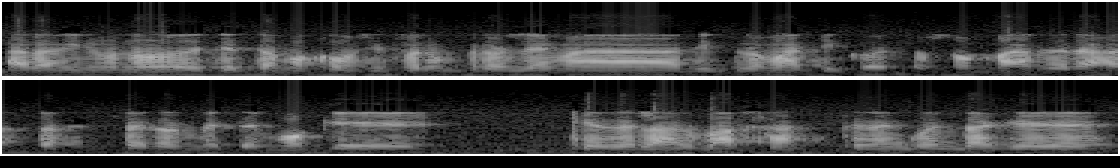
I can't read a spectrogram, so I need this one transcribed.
Ahora mismo no lo detectamos como si fuera un problema diplomático. Estos son más de las altas esferas, me temo, que, que de las bajas. Ten en cuenta que,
